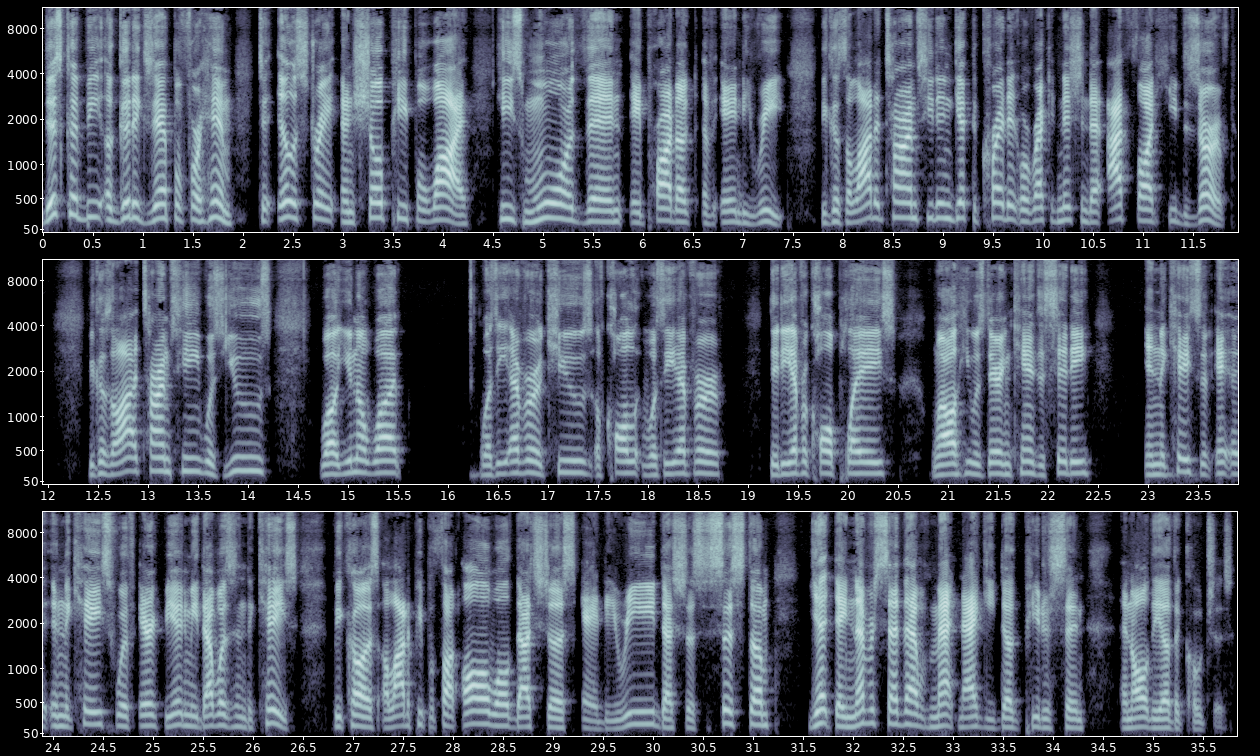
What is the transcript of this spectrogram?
This could be a good example for him to illustrate and show people why he's more than a product of Andy Reid because a lot of times he didn't get the credit or recognition that I thought he deserved because a lot of times he was used well you know what was he ever accused of call was he ever did he ever call plays while he was there in Kansas City. In the case of in the case with Eric Bieniemy, that wasn't the case because a lot of people thought, "Oh, well, that's just Andy Reid, that's just a system." Yet they never said that with Matt Nagy, Doug Pederson, and all the other coaches.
